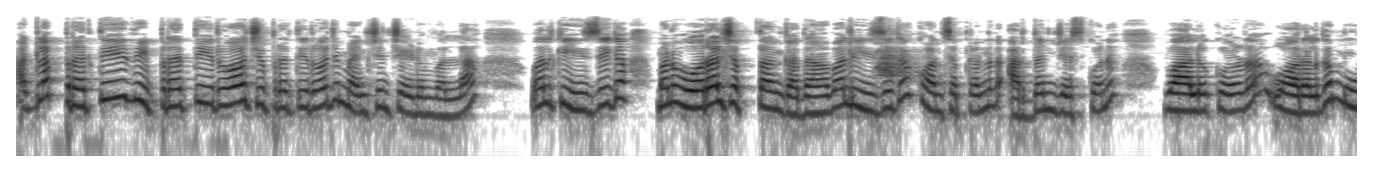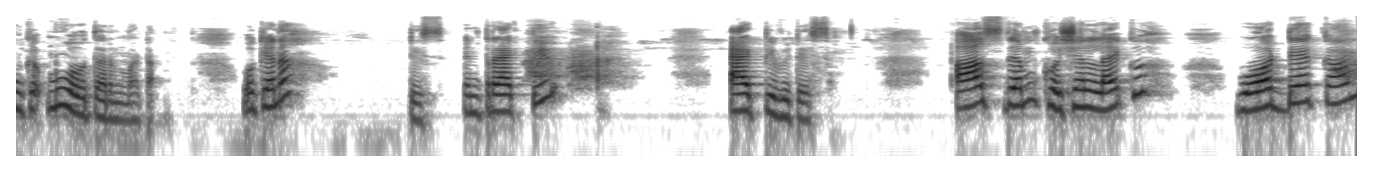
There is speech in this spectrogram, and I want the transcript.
అట్లా ప్రతిదీ ప్రతిరోజు ప్రతిరోజు మెన్షన్ చేయడం వల్ల వాళ్ళకి ఈజీగా మనం ఓరల్ చెప్తాం కదా వాళ్ళు ఈజీగా కాన్సెప్ట్ అనేది అర్థం చేసుకొని వాళ్ళు కూడా ఓరల్గా మూవ్ మూవ్ అవుతారనమాట ఓకేనా? టీస్ interactive activities. Ask them question like what day come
